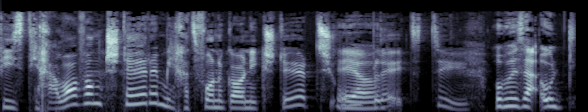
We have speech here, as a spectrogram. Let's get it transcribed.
es dich auch anfangen zu stören, mich hat es vorne gar nicht gestört, das ist Ja. ja. blöd, Zeug. und, man sagt, und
